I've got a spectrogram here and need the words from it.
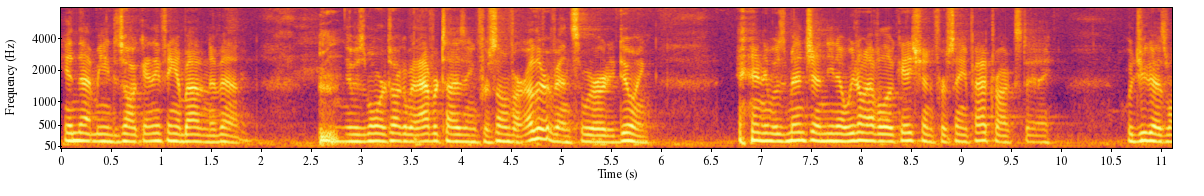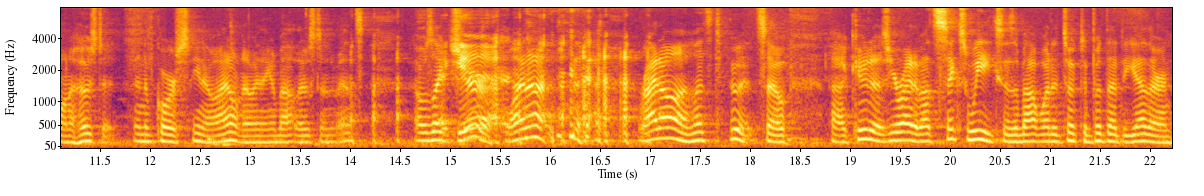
in that meeting to talk anything about an event. it was more to talk about advertising for some of our other events that we we're already doing. And it was mentioned, you know, we don't have a location for St. Patrick's Day. Would you guys want to host it? And of course, you know, I don't know anything about hosting events. I was like, Heck sure, yeah. why not? right on, let's do it. So, uh, kudos. You're right. About six weeks is about what it took to put that together, and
